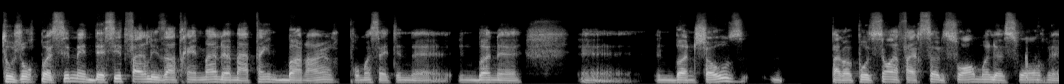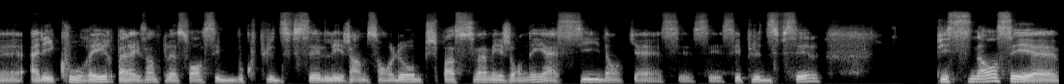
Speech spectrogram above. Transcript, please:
toujours possible, mais d'essayer de faire les entraînements le matin de bonne heure, pour moi, ça a été une bonne une bonne chose par opposition à faire ça le soir. Moi, le soir, euh, aller courir, par exemple, le soir, c'est beaucoup plus difficile. Les jambes sont lourdes. je passe souvent mes journées assis, donc euh, c'est plus difficile. Puis sinon, c'est. Euh,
